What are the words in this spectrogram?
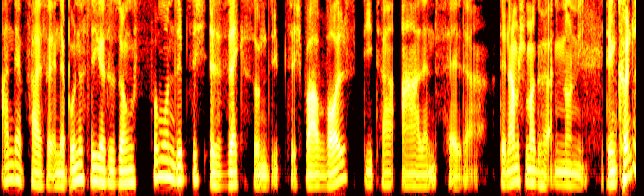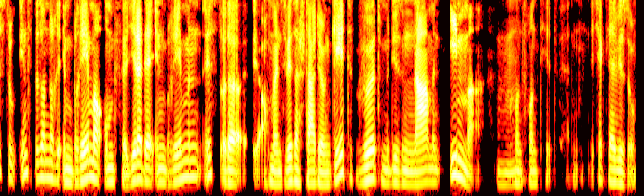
An der Pfeife in der Bundesliga-Saison 75, 76 war Wolf-Dieter Ahlenfelder. Den Namen schon mal gehört. Noch nie. Den könntest du insbesondere im Bremer Umfeld, jeder, der in Bremen ist oder auch mal ins Weserstadion geht, wird mit diesem Namen immer Mhm. konfrontiert werden. Ich erkläre wieso.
